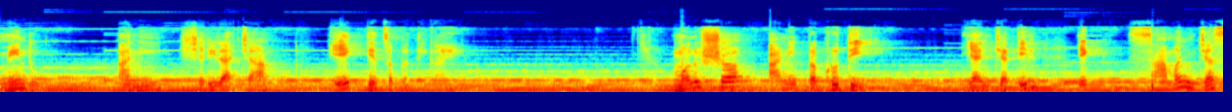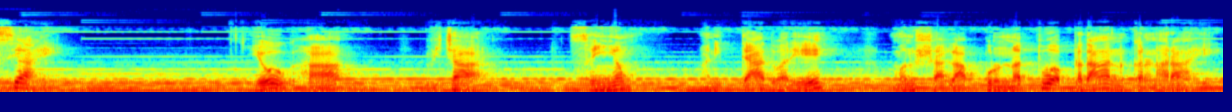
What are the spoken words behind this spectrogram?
मेंदू आणि शरीराच्या एकतेचं प्रतीक आहे. मनुष्य आणि प्रकृती यांच्यातील एक सामंजस्य आहे. योग हा विचार संयम आणि त्याद्वारे मनुष्याला पूर्णत्व प्रदान करणारा आहे.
